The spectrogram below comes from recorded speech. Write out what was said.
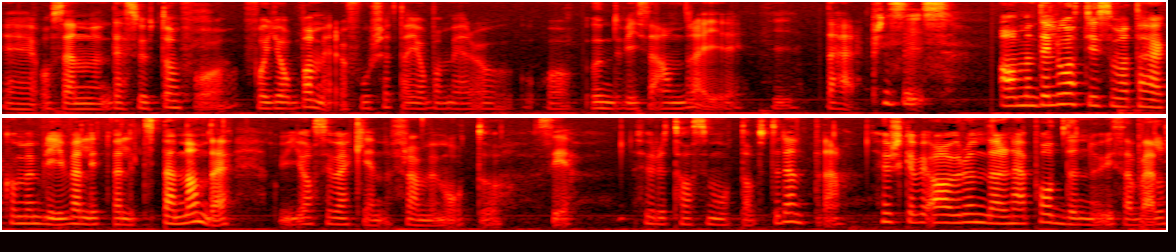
Eh, och sen dessutom få, få jobba med det och fortsätta jobba med det och, och undervisa andra i det, i det här. Precis. Ja men det låter ju som att det här kommer bli väldigt, väldigt spännande. Jag ser verkligen fram emot att se hur det tas emot av studenterna. Hur ska vi avrunda den här podden nu Isabelle?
